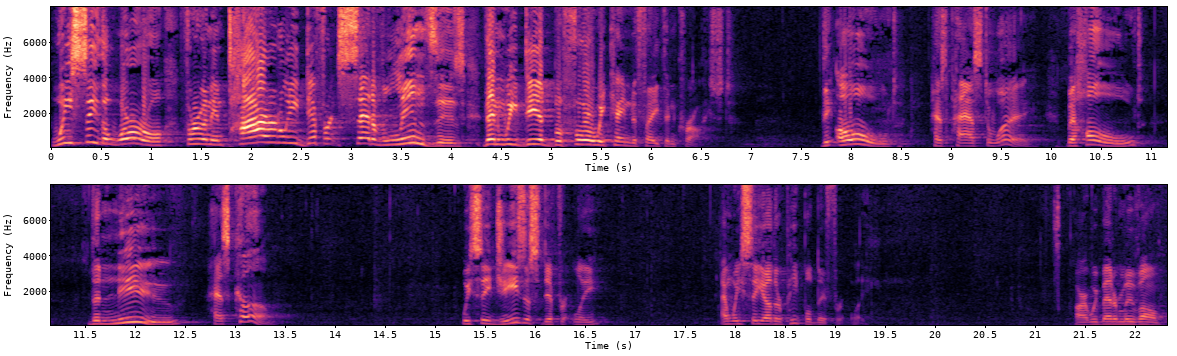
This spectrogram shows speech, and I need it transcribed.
we see the world through an entirely different set of lenses than we did before we came to faith in Christ. The old has passed away. Behold, the new has come. We see Jesus differently, and we see other people differently. All right, we better move on.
